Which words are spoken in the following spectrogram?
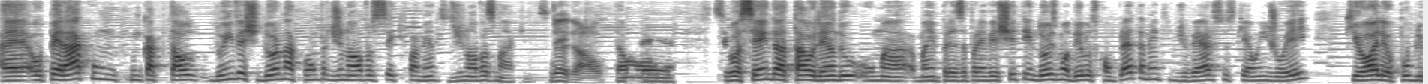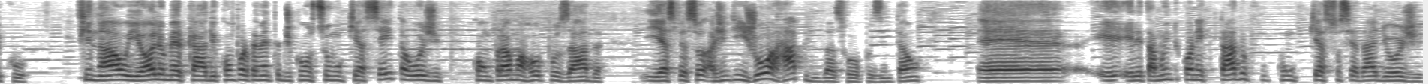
é, operar com, com capital do investidor na compra de novos equipamentos, de novas máquinas. Legal. Então, é, se você ainda está olhando uma, uma empresa para investir, tem dois modelos completamente diversos, que é o Enjoei, que olha o público final e olha o mercado e comportamento de consumo que aceita hoje comprar uma roupa usada e as pessoas, a gente enjoa rápido das roupas, então é, ele está muito conectado com o que a sociedade hoje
